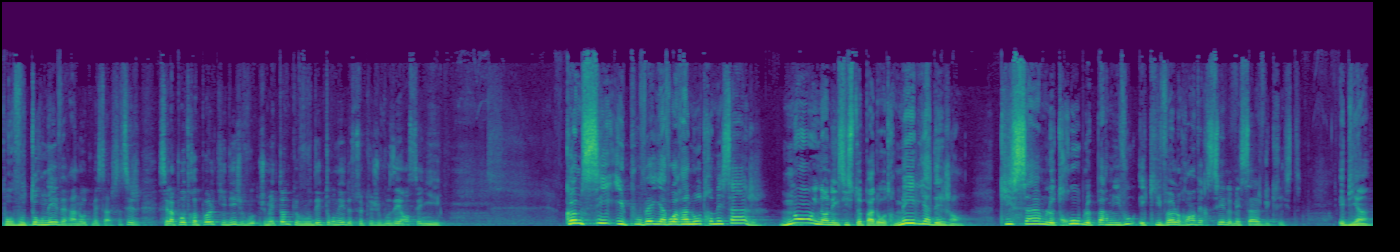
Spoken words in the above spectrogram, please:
pour vous tourner vers un autre message. C'est l'apôtre Paul qui dit, je, m'étonne que vous vous détournez de ce que je vous ai enseigné. Comme s'il pouvait y avoir un autre message. Non, il n'en existe pas d'autre, mais il y a des gens qui sèment le trouble parmi vous et qui veulent renverser le message du Christ. Eh bien,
